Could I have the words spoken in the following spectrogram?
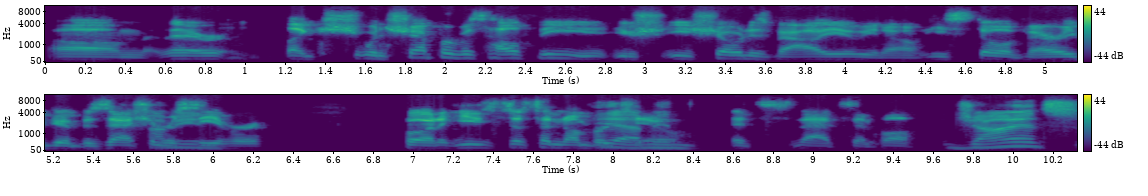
Um, they're like sh- when Shepard was healthy, you sh- he showed his value. You know, he's still a very good possession I mean- receiver, but he's just a number Yeah, I two. mean- it's that simple. Giants.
